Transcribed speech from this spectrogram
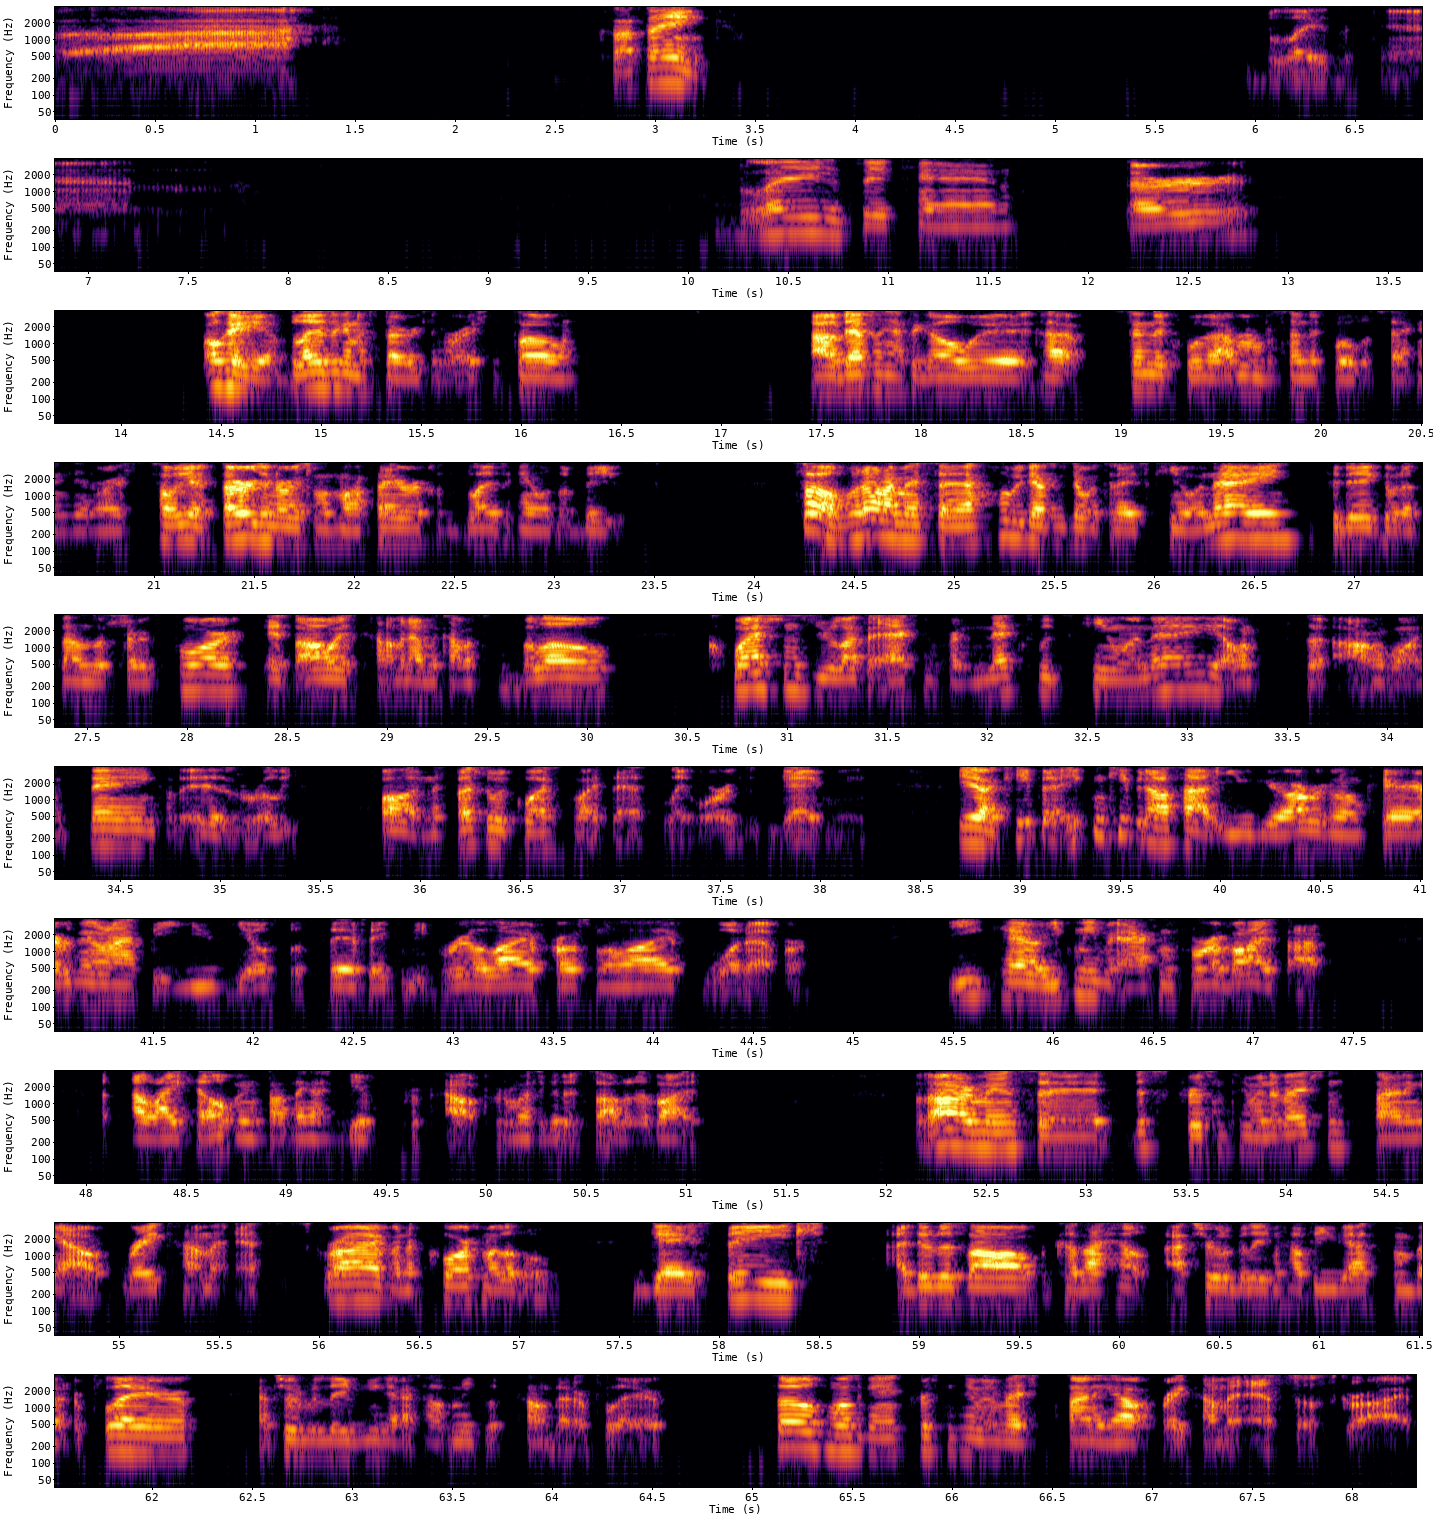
Uh, I think Blaziken. Blaziken third. Okay, yeah, Blaziken is third generation. So I would definitely have to go with Cyndaquil. I remember Cyndaquil was second generation. So yeah, third generation was my favorite because Blaziken was a beast. So, with all that being said, I hope you guys enjoyed today's Q&A. If you did, give it a thumbs up, share support. As always, comment down in the comments below. Questions you would like to ask me for next week's Q&A. I want to an ongoing thing because it is really fun, especially with questions like that Slate Word just gave me. Yeah, keep it. You can keep it outside of Yu-Gi-Oh. I really don't care. Everything don't have to be Yu-Gi-Oh specific. It can be real life, personal life, whatever. You, hell, you can even ask me for advice. I I like helping, so I think I can give out pretty much a good solid advice. But that being said, this is Chris from Team Innovation signing out. Rate, comment, and subscribe. And of course, my little gay speech. I do this all because I help. I truly believe in helping you guys become better players. I truly believe in you guys help me become better players. So once again, Chris from Team Innovation signing out. Rate, comment, and subscribe.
